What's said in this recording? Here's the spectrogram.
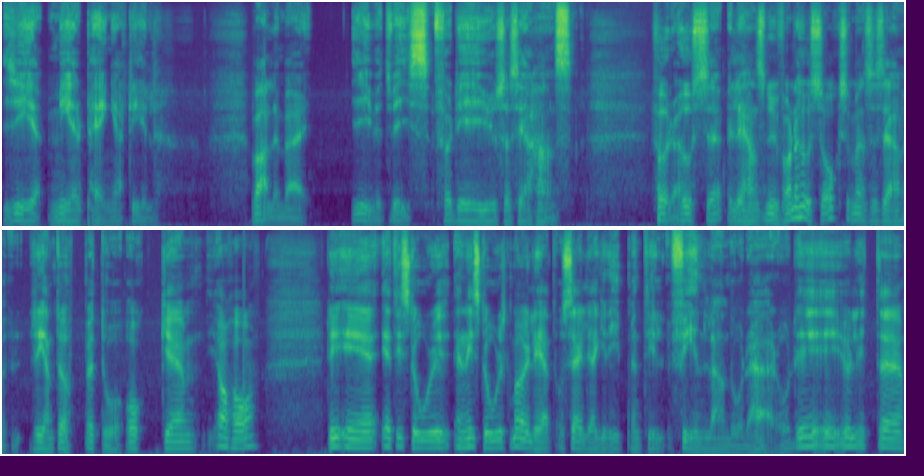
ge mer pengar till Wallenberg, givetvis, för det är ju så att säga hans förra husse, eller hans nuvarande husse också, men så att säga rent öppet då. Och eh, jaha, det är ett histori en historisk möjlighet att sälja Gripen till Finland då det här. Och det är ju lite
